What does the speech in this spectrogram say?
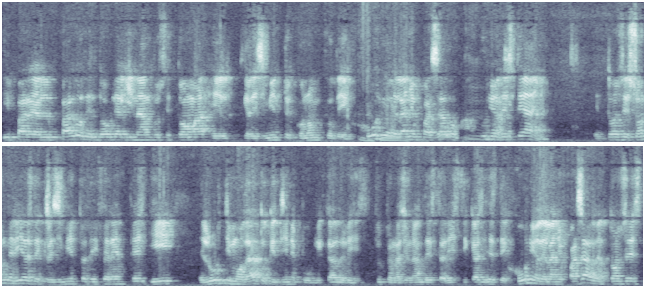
Y para el pago del doble aguinaldo se toma el crecimiento económico de junio del año pasado junio de este año. Entonces son medidas de crecimiento diferentes y el último dato que tiene publicado el Instituto Nacional de Estadísticas es de junio del año pasado. Entonces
